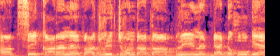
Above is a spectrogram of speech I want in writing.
ਹਾਦਸੇ ਕਾਰਨ ਰਾਜਵੀਰ ਜਵੰਦਾ ਦਾ ਬ੍ਰੇਨ ਡੈੱਡ ਹੋ ਗਿਆ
